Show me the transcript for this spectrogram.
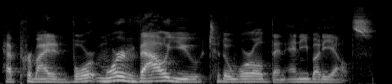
have provided more value to the world than anybody else.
